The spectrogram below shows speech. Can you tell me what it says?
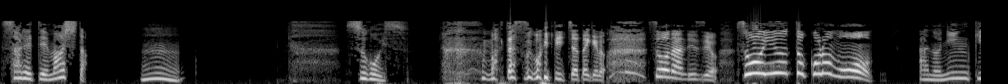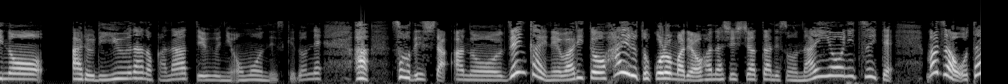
されてました。うん。すごいっす。またすごいって言っちゃったけど。そうなんですよ。そういうところも、あの人気のある理由なのかなっていうふうに思うんですけどね。あ、そうでした。あの、前回ね、割と入るところまではお話ししちゃったんで、その内容について、まずはお便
